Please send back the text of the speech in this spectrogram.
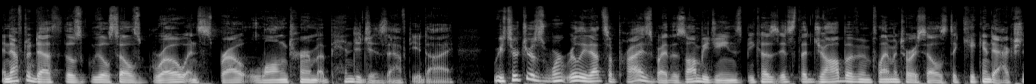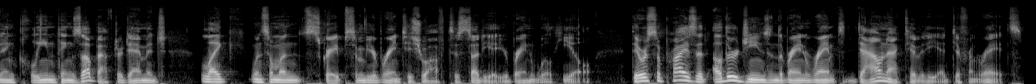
And after death, those glial cells grow and sprout long term appendages after you die. Researchers weren't really that surprised by the zombie genes because it's the job of inflammatory cells to kick into action and clean things up after damage, like when someone scrapes some of your brain tissue off to study it, your brain will heal. They were surprised that other genes in the brain ramped down activity at different rates.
